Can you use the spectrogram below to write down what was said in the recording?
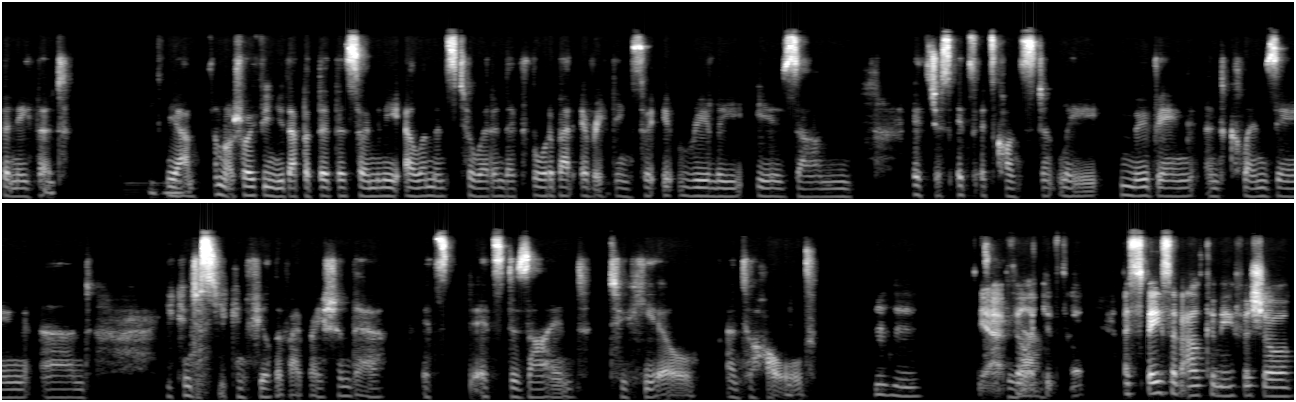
beneath mm. it Mm-hmm. Yeah, I'm not sure if you knew that, but there, there's so many elements to it, and they've thought about everything. So it really is. Um, it's just it's it's constantly moving and cleansing, and you can just you can feel the vibration there. It's it's designed to heal and to hold. Mm-hmm. Yeah, I feel yeah. like it's a, a, space of alchemy for sure.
